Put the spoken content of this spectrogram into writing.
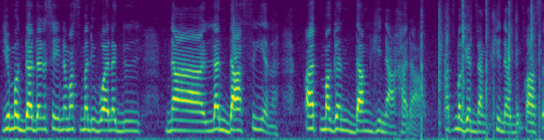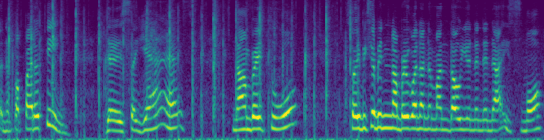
yung magdadala sa'yo na mas maliwanag na landasin at magandang hinaharap at magandang kinabukasan ng paparating. There a yes. Number two, so ibig sabihin number one na naman daw yun na nanais mo,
